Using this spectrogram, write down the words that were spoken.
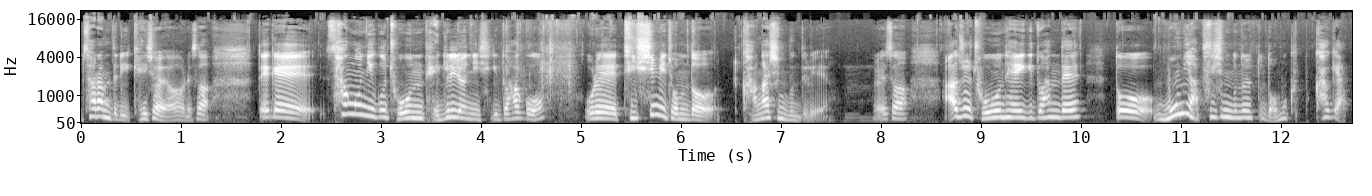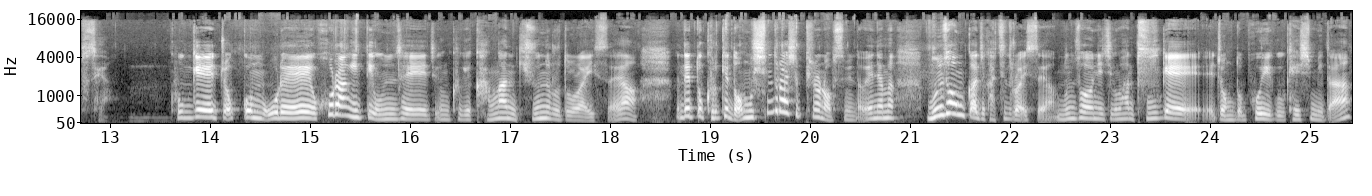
사람들이 계셔요. 그래서 되게 상운이고 좋은 대길년이시기도 하고 올해 뒷심이 좀 더 강하신 분들이에요. 그래서 아주 좋은 해이기도 한데 또 몸이 아프신 분들은 또 너무 급하게 아프세요. 그게 조금 올해 호랑이띠 운세에 지금 그게 강한 기운으로 들어와 있어요. 근데 또 그렇게 너무 힘들어하실 필요는 없습니다. 왜냐하면 문서운까지 같이 들어와 있어요. 문서운이 지금 한 두 개 정도 보이고 계십니다.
